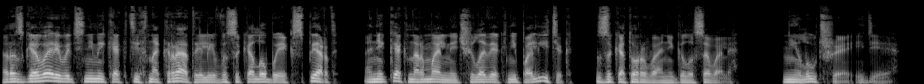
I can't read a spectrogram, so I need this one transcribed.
Разговаривать с ними как технократ или высоколобый эксперт, а не как нормальный человек, не политик, за которого они голосовали. Не лучшая идея.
